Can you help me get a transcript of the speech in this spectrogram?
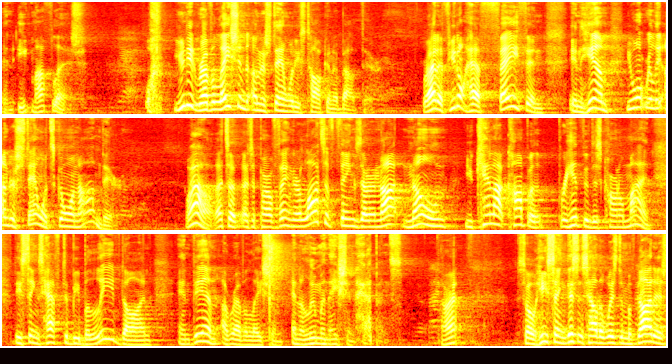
and eat my flesh. Well, you need revelation to understand what he's talking about there, right? If you don't have faith in, in him, you won't really understand what's going on there. Wow, that's a, that's a powerful thing. There are lots of things that are not known, you cannot comprehend through this carnal mind. These things have to be believed on, and then a revelation, an illumination happens. All right? So he's saying this is how the wisdom of God is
